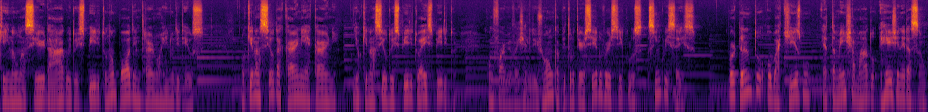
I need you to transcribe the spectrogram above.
Quem não nascer da água e do Espírito não pode entrar no reino de Deus. O que nasceu da carne é carne, e o que nasceu do Espírito é Espírito conforme o Evangelho de João, capítulo 3, versículos 5 e 6. Portanto, o batismo é também chamado regeneração.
